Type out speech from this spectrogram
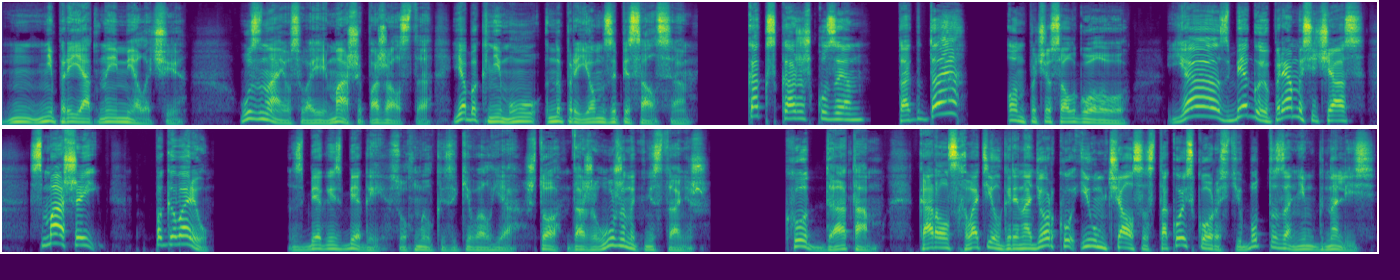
неприятные мелочи. Узнай у своей Маши, пожалуйста. Я бы к нему на прием записался. Как скажешь, кузен. Тогда... Он почесал голову. Я сбегаю прямо сейчас. С Машей поговорю». «Сбегай, сбегай», — с ухмылкой закивал я. «Что, даже ужинать не станешь?» «Куда там?» Карл схватил гренадерку и умчался с такой скоростью, будто за ним гнались.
